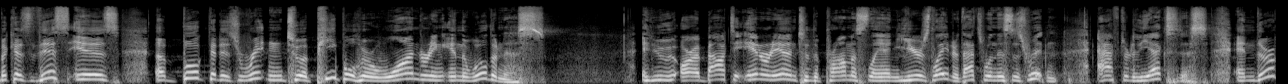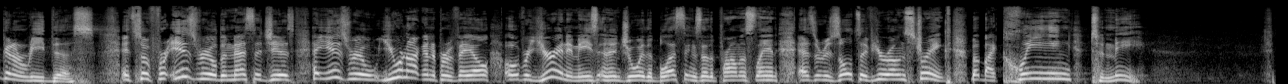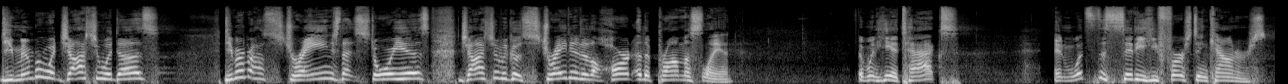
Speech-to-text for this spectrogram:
Because this is a book that is written to a people who are wandering in the wilderness and who are about to enter into the promised land years later. That's when this is written, after the Exodus. And they're going to read this. And so for Israel, the message is hey, Israel, you're not going to prevail over your enemies and enjoy the blessings of the promised land as a result of your own strength, but by clinging to me. Do you remember what Joshua does? Do you remember how strange that story is? Joshua goes straight into the heart of the promised land. And when he attacks, and what's the city he first encounters?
